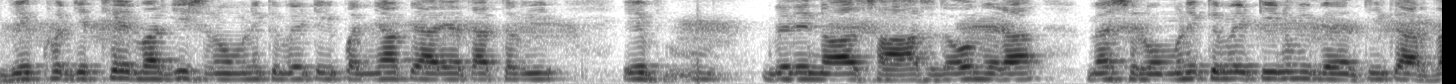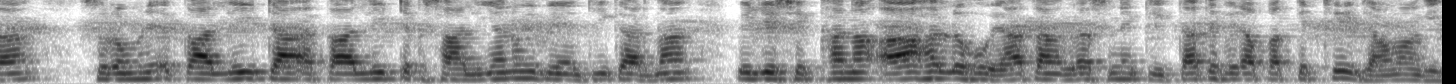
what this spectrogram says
ਵੇਖੋ ਜਿੱਥੇ ਮਰਜ਼ੀ ਸ਼੍ਰੋਮਣੀ ਕਮੇਟੀ ਪੰਜਾਂ ਪਿਆਰਿਆਂ ਤੱਕ ਵੀ ਇਹ ਮੇਰੇ ਨਾਲ ਸਾਥ ਦਿਓ ਮੇਰਾ। ਮੈਂ ਸ਼੍ਰੋਮਣੀ ਕਮੇਟੀ ਨੂੰ ਵੀ ਬੇਨਤੀ ਕਰਦਾ। ਸ਼੍ਰੋਮਣੀ ਅਕਾਲੀ ਟਾ- ਅਕਾਲੀ ਟਕਸਾਲੀਆਂ ਨੂੰ ਵੀ ਬੇਨਤੀ ਕਰਦਾ ਵੀ ਜੇ ਸਿੱਖਾਂ ਨਾਲ ਆਹ ਹੱਲ ਹੋਇਆ ਕਾਂਗਰਸ ਨੇ ਕੀਤਾ ਤੇ ਫਿਰ ਆਪਾਂ ਕਿੱਥੇ ਜਾਵਾਂਗੇ?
